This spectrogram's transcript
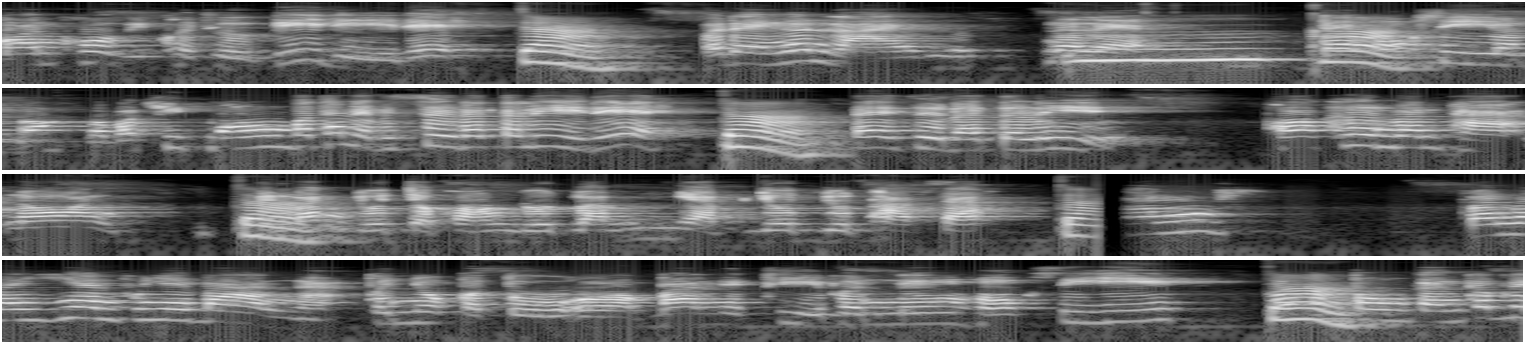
ก้อนโควิดคอยถือดีดีๆเด้จ้าก็ได้เงินหลายอยู่นั่นแหละอืมได้ค่ะหกสี่มันเนาะแต่ว่าคิดน้องว่าท่านไหนไปซื้อลอตเตอรี่เด้จ้าได้ซื้อลอตเตอรี่พอขึ้นวันพระนอน จ้า เป็นวันหยุดเจ้าของหยุดวันเงียบหยุดหยุดพักซะจ้ะอัน วันวันเฮียนผู้ใหญ่บ้านน่ะเพิ่นยกประตูออกบ้านเลขที่เพิ่นหนึ่งหกสี่จ้าตรงกันกับเล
